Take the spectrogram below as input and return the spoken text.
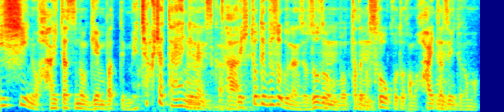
EC の配達の現場ってめちゃくちゃ大変じゃないですか、うん。はい。で人手不足なんですよ。ZOZO の例えば倉庫とかも配達員とかも、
